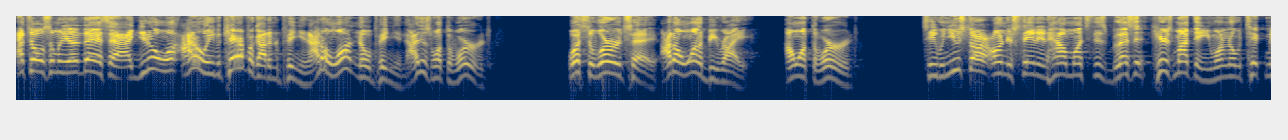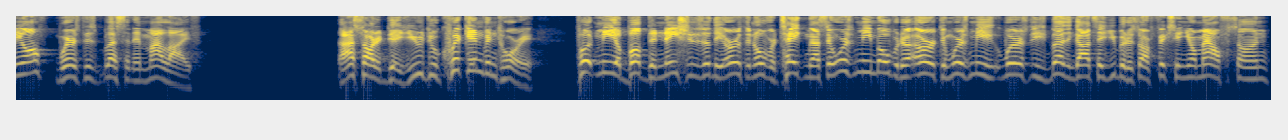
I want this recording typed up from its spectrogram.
I told somebody the other day. I said, you know what? I don't even care if I got an opinion. I don't want no opinion. I just want the word. What's the word say? I don't want to be right. I want the word. See, when you start understanding how much this blessing, here's my thing. You want to know what ticked me off? Where's this blessing in my life? I started, you do quick inventory. Put me above the nations of the earth and overtake me. I said, Where's me over the earth and where's me? Where's these blessings? God said, You better start fixing your mouth, son.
